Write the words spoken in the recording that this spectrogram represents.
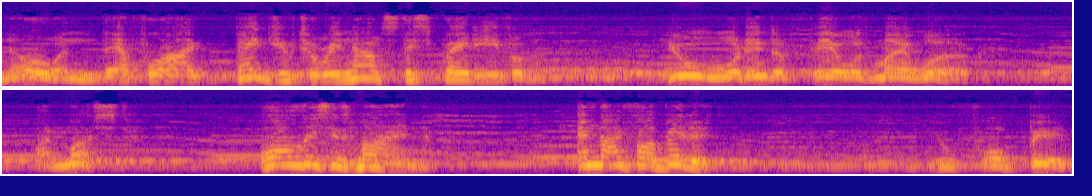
No, and therefore I beg you to renounce this great evil. You would interfere with my work. I must. All this is mine, and I forbid it. You forbid.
